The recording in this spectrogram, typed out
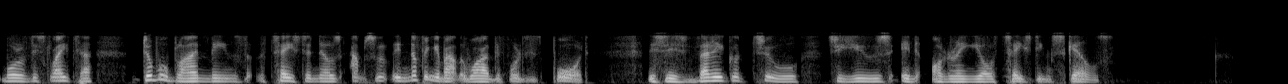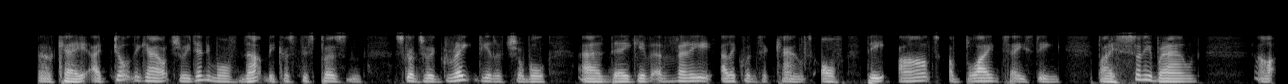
more of this later, double blind means that the taster knows absolutely nothing about the wine before it is poured. This is very good tool to use in honouring your tasting skills. Okay, I don't think I ought to read any more from that because this person has gone to a great deal of trouble and they give a very eloquent account of the art of blind tasting by Sonny Brown at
